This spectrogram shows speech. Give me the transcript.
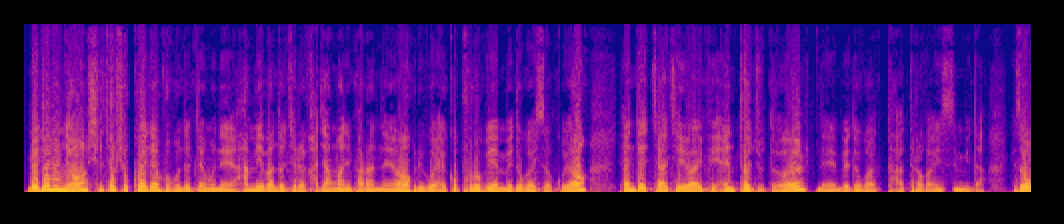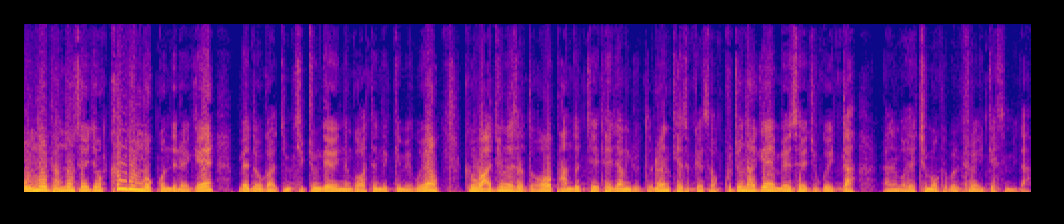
매도는요. 실적 쇼크에 대한 부분들 때문에 한미반도체를 가장 많이 팔았네요. 그리고 에코프로비엠 매도가 있었고요. 현대차, JYP 엔터주들 네, 매도가 다 들어가 있습니다. 그래서 오늘 변동성이 좀 큰 종목군들에게 매도가 좀 집중되어 있는 것 같은 느낌이고요. 그 와중에서도 반도체 대장주들은 계속해서 꾸준하게 매수해주고 있다라는 것에 주목해 볼 필요가 있겠습니다.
